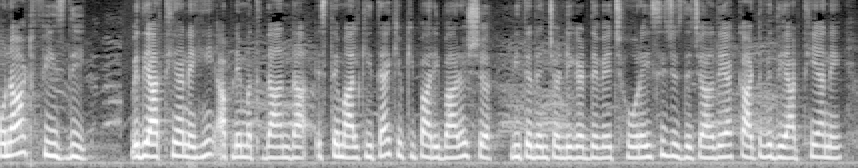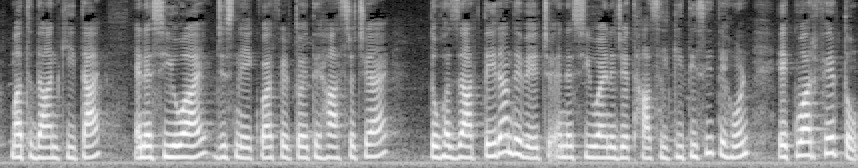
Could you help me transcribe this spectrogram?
59% ਵਿਦਿਆਰਥੀਆਂ ਨੇ ਹੀ ਆਪਣੇ ਮਤਦਾਨ ਦਾ ਇਸਤੇਮਾਲ ਕੀਤਾ ਕਿਉਂਕਿ ਭਾਰੀ ਬਾਰਿਸ਼ ਬੀਤੇ ਦਿਨ ਚੰਡੀਗੜ੍ਹ ਦੇ ਵਿੱਚ ਹੋ ਰਹੀ ਸੀ, ਜਿਸ ਦੇ ਚੱਲਦੇ ਆ ਘੱਟ ਵਿਦਿਆਰਥੀਆਂ ਨੇ ਮਤਦਾਨ ਕੀਤਾ ਹੈ। ਐਨਐਸਯੂਆਈ, ਜਿਸ ਨੇ ਇੱਕ ਵਾਰ ਫਿਰ ਤੋਂ ਇਤਿਹਾਸ ਰਚਿਆ ਹੈ 2013 ਦੇ ਵਿੱਚ ਐਨਐਸਯੂਆਈ ਨੇ ਜਿੱਤ ਹਾਸਲ ਕੀਤੀ ਸੀ ਤੇ ਹੁਣ ਇੱਕ ਵਾਰ ਫਿਰ ਤੋਂ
